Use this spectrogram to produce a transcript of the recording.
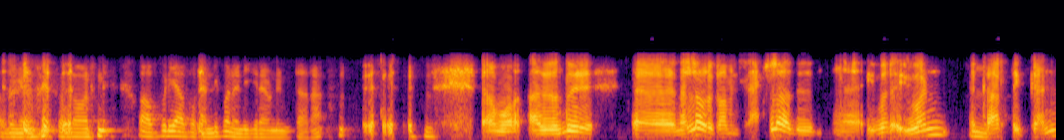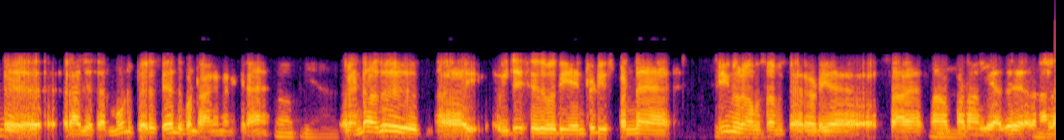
அப்படிங்கிற மாதிரி சொன்ன உடனே "ஓ, அப்படியா அப்போ கண்டிப்பா நடிக்கிறேன் அப்படின்ட்டாராம். ஆமா அது வந்து நல்ல ஒரு காமெடி ஆக்சுவலா அது இவர் யுவன். கார்த்திக் அண்ட் ராஜா சார் மூணு பேரும் சேர்ந்து பண்றாங்கன்னு நினைக்கிறேன். ரெண்டாவது விஜய் சேதுபதியை இன்ட்ரடியூஸ் பண்ண சீனு ராமசாமி சாருடைய. படம் இல்லையா அது? அதனால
